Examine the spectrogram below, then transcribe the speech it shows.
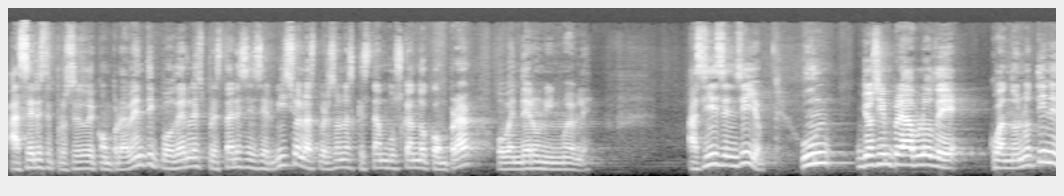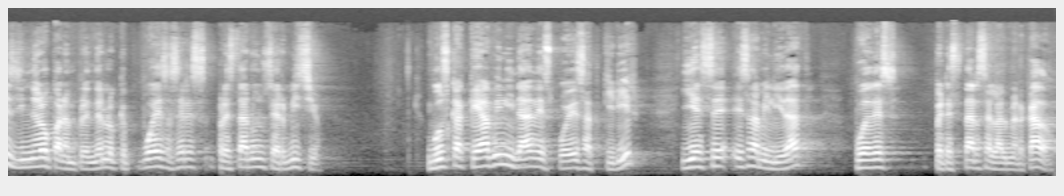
hacer este proceso de compra-venta y poderles prestar ese servicio a las personas que están buscando comprar o vender un inmueble. Así de sencillo. Yo siempre hablo de cuando no tienes dinero para emprender, lo que puedes hacer es prestar un servicio. Busca qué habilidades puedes adquirir y ese, esa habilidad puedes prestársela al mercado.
